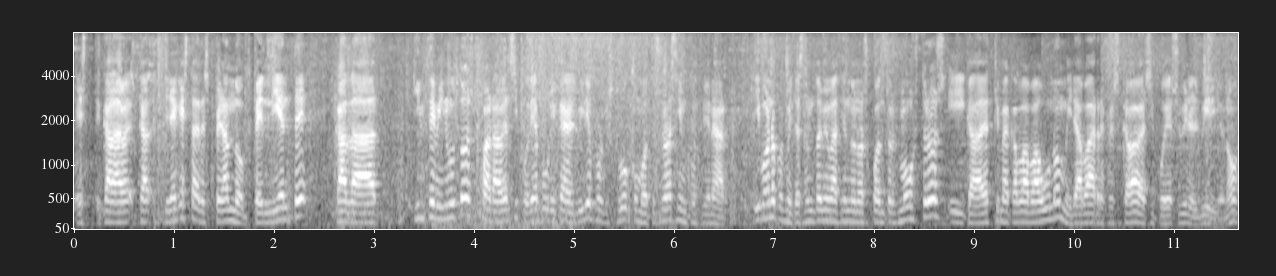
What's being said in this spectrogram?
este, cada, tenía que estar esperando pendiente cada 15 minutos para ver si podía publicar el vídeo porque estuvo como 3 horas sin funcionar. Y bueno, pues mientras tanto me iba haciendo unos cuantos monstruos y cada vez que me acababa uno miraba, refrescaba a ver si podía subir el vídeo, ¿no?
